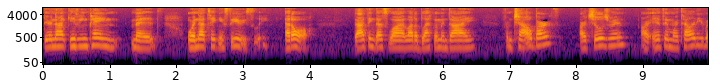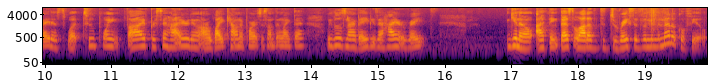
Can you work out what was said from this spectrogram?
they're not giving pain meds or not taking seriously at all. I think that's why a lot of black women die from childbirth. Our children, our infant mortality rate is what 2.5% higher than our white counterparts or something like that. We losing our babies at higher rates. You know, I think that's a lot of the racism in the medical field.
